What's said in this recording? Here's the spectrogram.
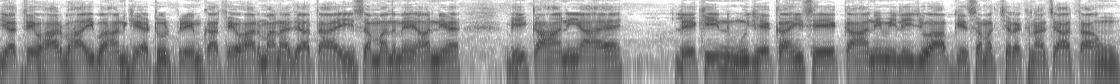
यह त्यौहार भाई बहन के अटूट प्रेम का त्यौहार माना जाता है। इस संबंध में अन्य भी कहानियाँ हैं, लेकिन मुझे कहीं से एक कहानी मिली जो आपके समक्ष रखना चाहता हूँ।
